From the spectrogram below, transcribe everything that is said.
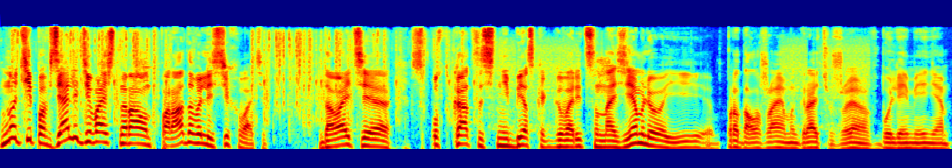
Ну, типа, взяли девайс на раунд, порадовались и хватит. Давайте спускаться с небес, как говорится, на землю и продолжаем играть уже в более-менее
